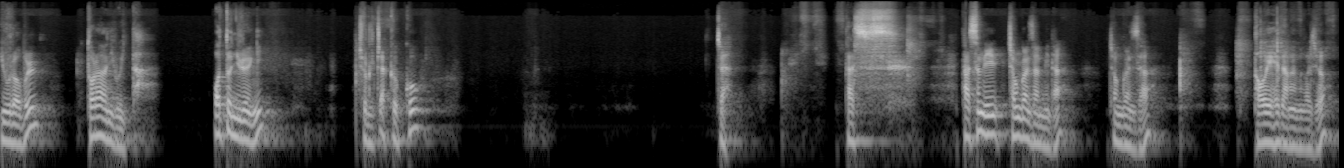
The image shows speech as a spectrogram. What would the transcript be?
유럽을 돌아다니고 있다. 어떤 유령이? 줄을 쫙 긋고 자, 다스. 다스는 이 정관사입니다. 정관사. 더에 해당하는 거죠.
